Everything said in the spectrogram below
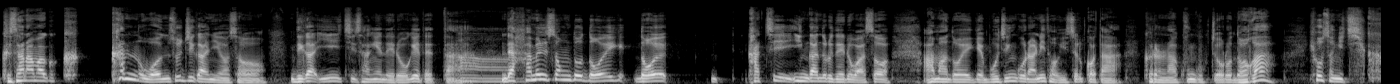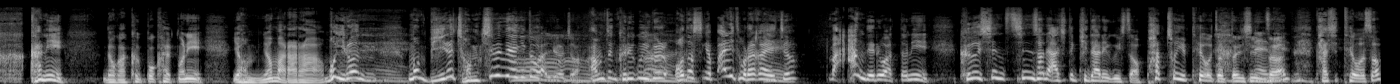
그 사람하고 극한 원수지간이어서 네가 이 지상에 내려오게 됐다. 아. 근데 하밀성도 너에게 너 같이 인간으로 내려와서 아마 너에게 모진 고난이 더 있을 거다. 그러나 궁극적으로 너가 효성이 지극하니 너가 극복할 거니 염려 말아라. 뭐 이런 네. 뭐 미래 점치는 얘기도 어. 알려줘. 아무튼 그리고 이걸 어. 얻었으니까 빨리 돌아가야죠. 네. 막 내려왔더니 그 신, 신선이 아직도 기다리고 있어. 파초잎 태워줬던 신선. 네, 네. 다시 태워서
